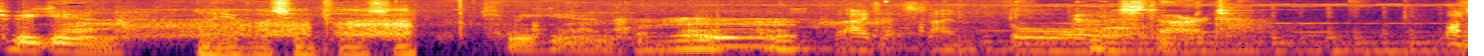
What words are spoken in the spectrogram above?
To begin. Are you watching closely? To begin. I just, I'm bored. To start. What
